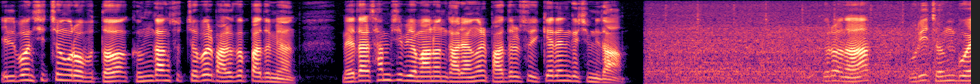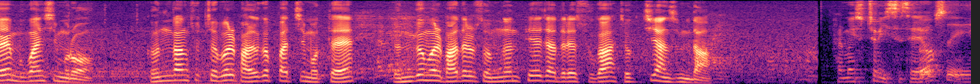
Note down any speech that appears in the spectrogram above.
일본 시청으로부터 건강수첩을 발급받으면 매달 30여만 원 가량을 받을 수 있게 된 것입니다. 그러나 우리 정부의 무관심으로 건강수첩을 발급받지 못해 연금을 받을 수 없는 피해자들의 수가 적지 않습니다. 할머니 수첩이 있으세요? 없어요.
